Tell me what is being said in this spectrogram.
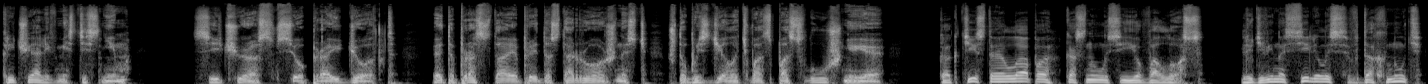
кричали вместе с ним. «Сейчас все пройдет. Это простая предосторожность, чтобы сделать вас послушнее». Когтистая лапа коснулась ее волос. Людивина силилась вдохнуть,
